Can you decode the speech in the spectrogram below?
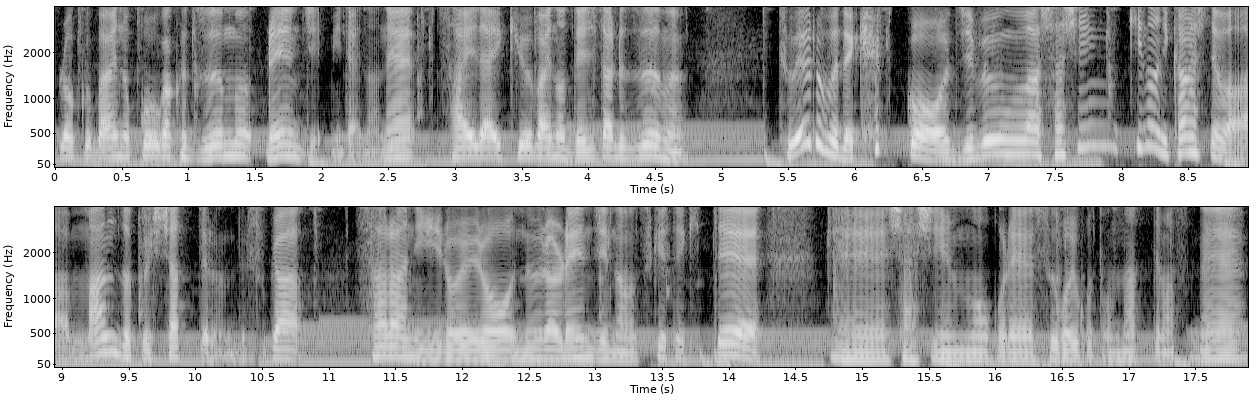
6倍の光学ズームレンジみたいなね。最大9倍のデジタルズーム。12で結構自分は写真機能に関しては満足しちゃってるんですがさらにいろいろヌーラルエンジンなのつけてきて、えー、写真もこれすごいことになってますね。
